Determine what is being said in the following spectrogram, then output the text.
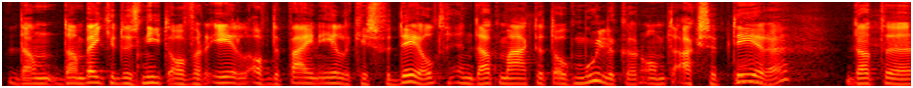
dan, dan weet je dus niet of, er eer, of de pijn eerlijk is verdeeld. En dat maakt het ook moeilijker om te accepteren. Ja dat, uh,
